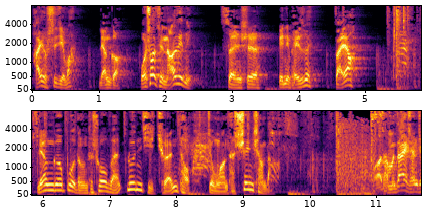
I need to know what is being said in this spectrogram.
还有十几万，梁哥，我上去拿给你。”算是给你赔罪，咋样？梁哥不等他说完，抡起拳头就往他身上打。把他们带上去，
